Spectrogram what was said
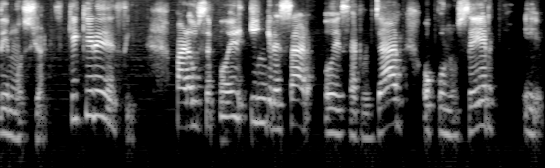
de emociones. ¿Qué quiere decir? Para usted poder ingresar o desarrollar o conocer, eh,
